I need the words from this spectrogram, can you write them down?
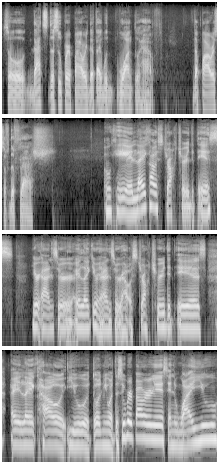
So that's the superpower that I would want to have. The powers of the Flash. Okay, I like how structured it is. Your answer. I like your answer, how structured it is. I like how you told me what the superpower is and why you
